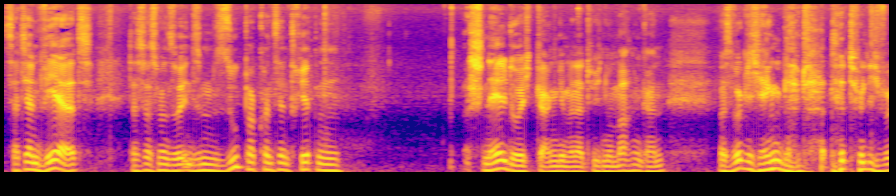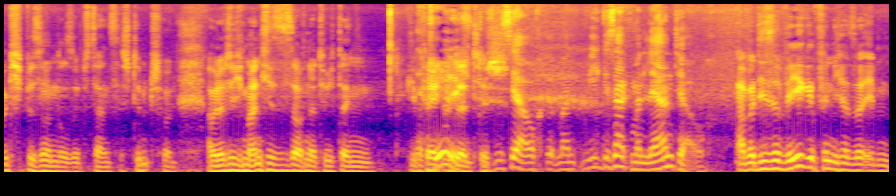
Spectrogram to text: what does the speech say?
Es hat ja einen Wert, das, was man so in diesem super konzentrierten Schnelldurchgang, den man natürlich nur machen kann, was wirklich hängen bleibt, hat natürlich wirklich besondere Substanz, das stimmt schon. Aber natürlich manches ist auch natürlich dann gefällt unter Natürlich, den das Tisch. ist ja auch, man, wie gesagt, man lernt ja auch. Aber diese Wege finde ich also eben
